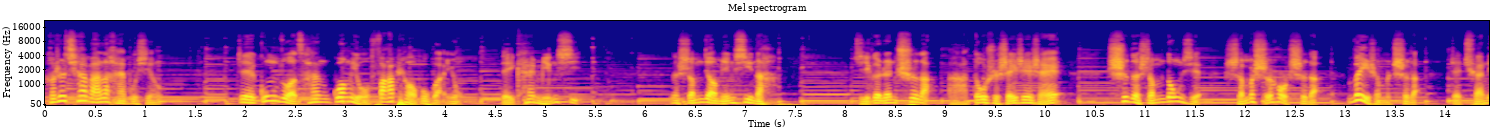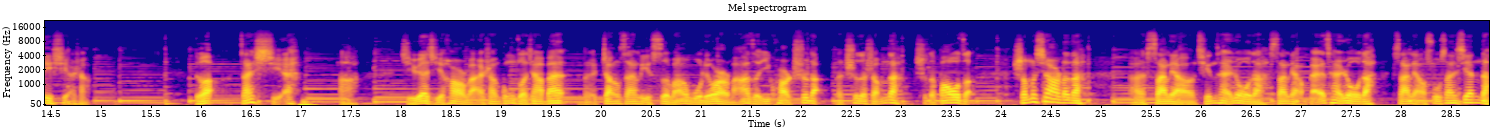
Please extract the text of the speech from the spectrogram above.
可是签完了还不行，这工作餐光有发票不管用，得开明细。那什么叫明细呢？几个人吃的啊，都是谁谁谁吃的什么东西，什么时候吃的，为什么吃的，这全得写上。得，咱写啊，几月几号晚上工作加班，那张三李四王五刘二麻子一块吃的，那吃的什么呢？吃的包子，什么馅儿的呢？啊，三两芹菜肉的，三两白菜肉的，三两素三鲜的，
